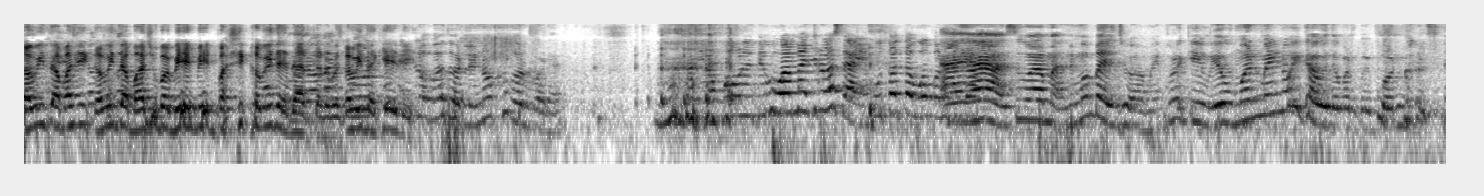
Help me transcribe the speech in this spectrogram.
કવિતા પાછી કવિતા બાજુમાં બે બેન પાછી કવિતા દાદ કરે કવિતા કે નહીં. બધો એટલે ન ખબર પડે. ફોનથી હુવામાં જ રોસાય. હું તો તો બપોર આ હા સુવામાં ને મોબાઈલ જોવામાં. થોડુંક એવું એવું મનમાં ન હોય ખાવું તો પણ કોઈ ફોન કરશે.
